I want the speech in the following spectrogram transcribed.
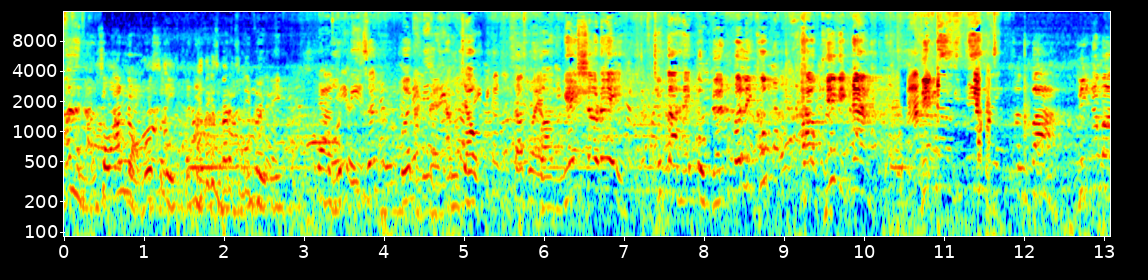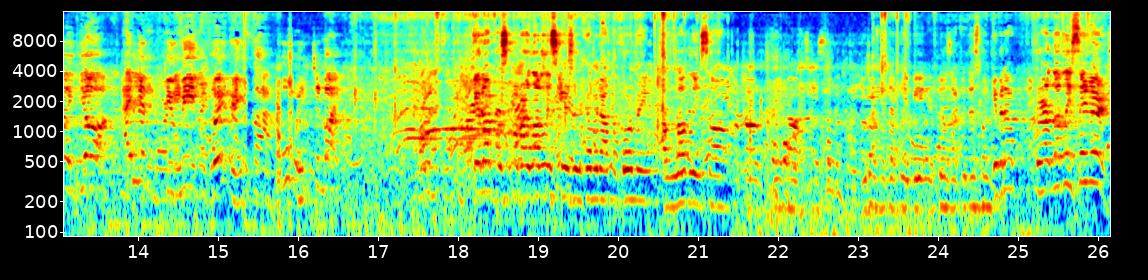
với hình ảnh số Ấn Độ của mỗi khi dân với bạn bè Nam Châu. Và ngay sau đây, chúng ta hãy cùng đến với liên khúc Hào khí Việt Nam. Việt Nam Việt Nam và Việt Nam ơi do Ái Linh, Kiều My, Quế Nguyễn và Phú Nguyễn trình bày. Give it up for some of our lovely singers that are coming out performing a lovely song about Vietnam specifically. You guys will definitely be in your feels after this one. Give it up for our lovely singers.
